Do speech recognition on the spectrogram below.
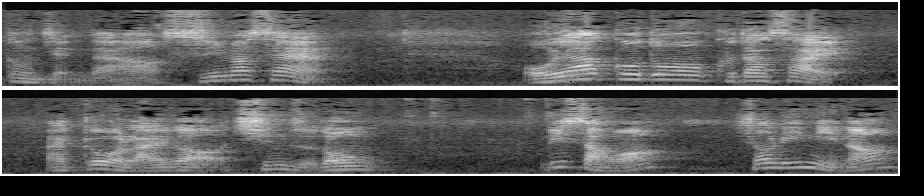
更简单啊，斯伊马塞，欧亚沟东库达塞，哎，给我来个亲子东，Lisa 王，小李你呢？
